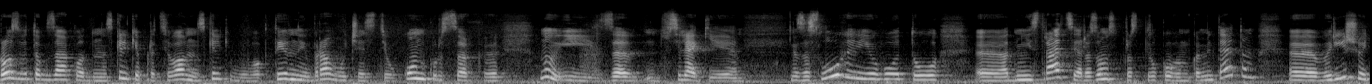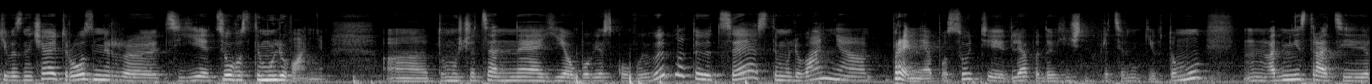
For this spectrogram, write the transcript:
розвиток закладу, наскільки працював, наскільки був активний, брав участь у конкурсах, ну і за всілякі заслуги його, то е, адміністрація разом з проспілковим комітетом е, вирішують і визначають розмір е, ціє, цього стимулювання. Тому що це не є обов'язковою виплатою, це стимулювання, премія по суті для педагогічних працівників. Тому адміністрації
